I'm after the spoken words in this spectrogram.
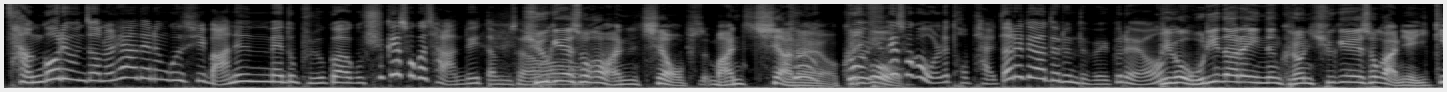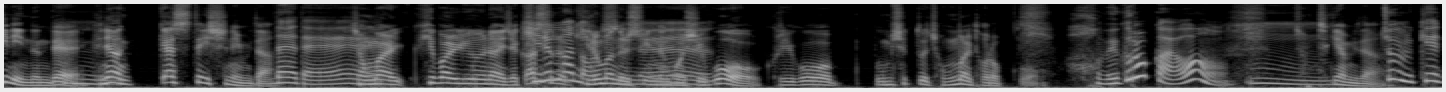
장거리 운전을 해야 되는 곳이 많음에도 불구하고 휴게소가 잘 안 돼 있다면서요. 휴게소가 많지 없 많지 않아요. 그럼, 그리고 휴게소가 원래 더 발달이 돼야 되는데 왜 그래요? 그리고 우리나라에 있는 그런 휴게소가 아니에요. 있긴 있는데 음. 그냥 가스 스테이션입니다. 네네. 정말 휘발유나 이제 가스를 기름만 기름만, 넣을 수 있는. 곳이고 그리고 음식도 정말 더럽고 아, 왜 그럴까요? 음. 참 특이합니다. 좀 이렇게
